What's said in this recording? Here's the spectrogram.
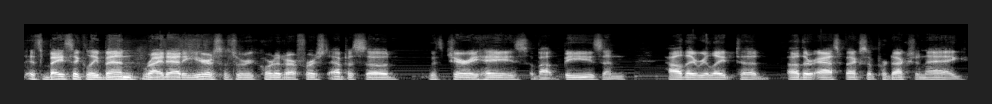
it's basically been right at a year since we recorded our first episode with Jerry Hayes about bees and how they relate to other aspects of production ag.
